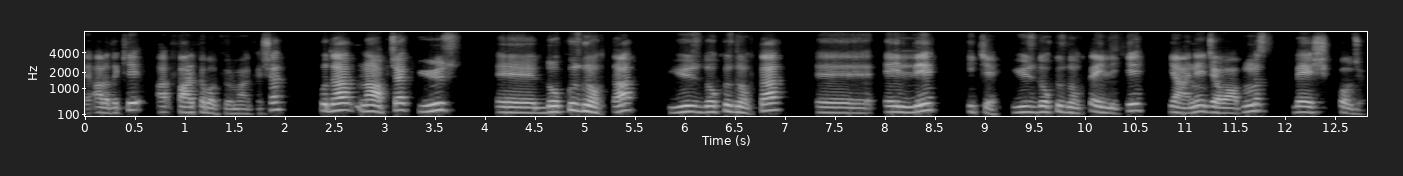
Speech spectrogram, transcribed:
e, aradaki farka bakıyorum arkadaşlar. Bu da ne yapacak? 109 nokta 109 nokta e, 52. 109.52 yani cevabımız B şıkkı olacak.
